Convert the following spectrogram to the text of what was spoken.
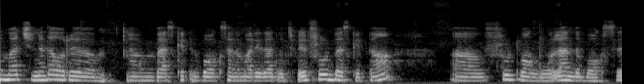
இந்த மாதிரி சின்னதாக ஒரு um, பேஸ்கெட் பாக்ஸ் அந்த மாதிரி ஏதாவது வச்சுப்பேன் ஃப்ரூட் பேஸ்கெட் தான். Um, ஃப்ரூட் வாங்குவோம்ல அந்த பாக்ஸு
